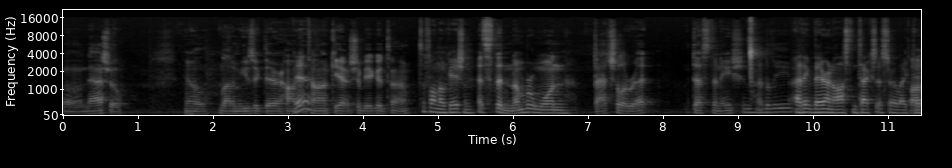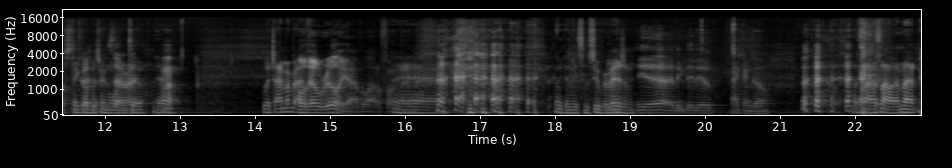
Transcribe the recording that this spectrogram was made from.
uh, Nashville. You know, a lot of music there, honky Yeah. tonk. Yeah, it should be a good time. It's a fun location. That's the number one bachelorette destination, I believe. I think they're in Austin, Texas, or like they, Austin, they go between one that and two. Yeah. Huh. Which I remember. Oh, I, they'll really have a lot of fun. there. yeah. I think they need some supervision. Yeah, I think they do. I can go. That's not, that's not what I meant.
